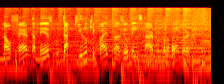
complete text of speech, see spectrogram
na oferta mesmo daquilo que vai trazer o bem-estar para o colaborador.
